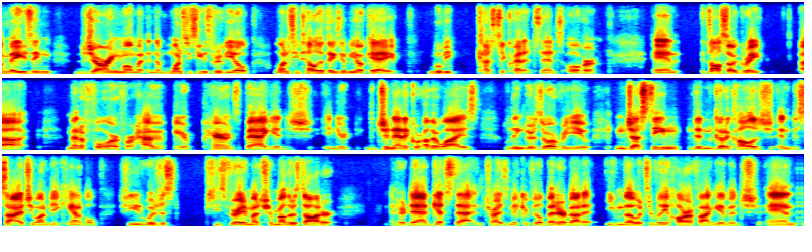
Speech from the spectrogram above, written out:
amazing, jarring moment. And then once you see this reveal, once he tells her things gonna be okay, movie cuts to credits and it's over. And it's also a great uh, metaphor for how your parents' baggage, in your genetic or otherwise, lingers over you. And Justine didn't go to college and decide she wanted to be a cannibal. She was just she's very much her mother's daughter, and her dad gets that and tries to make her feel better about it, even though it's a really horrifying image. And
